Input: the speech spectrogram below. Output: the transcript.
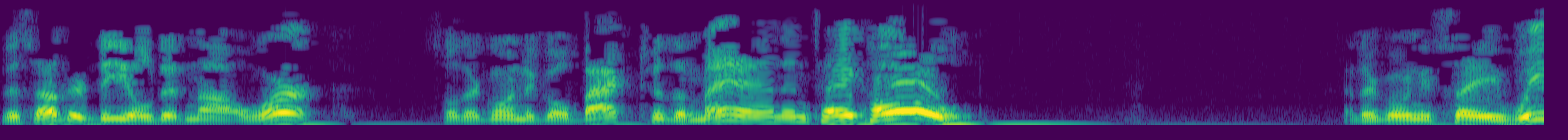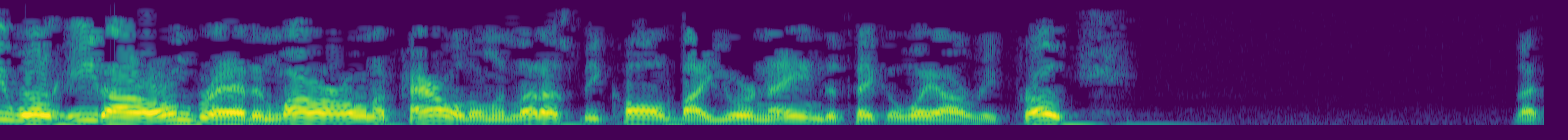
This other deal did not work. So they're going to go back to the man and take hold. And they're going to say, We will eat our own bread and wear our own apparel, only let us be called by your name to take away our reproach that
